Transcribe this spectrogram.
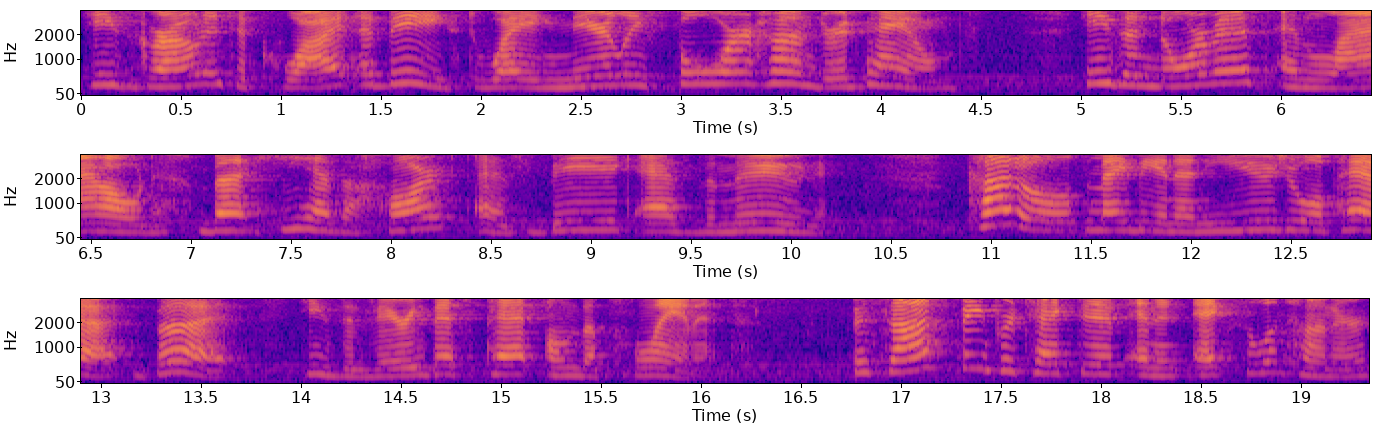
He's grown into quite a beast, weighing nearly 400 pounds. He's enormous and loud, but he has a heart as big as the moon. Cuddles may be an unusual pet, but he's the very best pet on the planet. Besides being protective and an excellent hunter,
